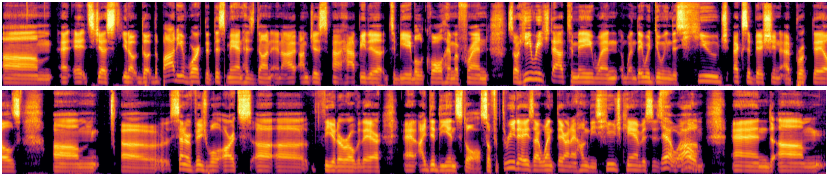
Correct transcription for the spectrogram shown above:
Um, and it's just you know the the body of work that this man has done, and I, I'm just uh, happy to to be able to call him a friend. So he reached out to me when when they were doing this huge exhibition at Brookdale's. Um, uh, Center Visual Arts uh, uh, Theater over there, and I did the install. So for three days, I went there and I hung these huge canvases Yeah, for wow. them, and um,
